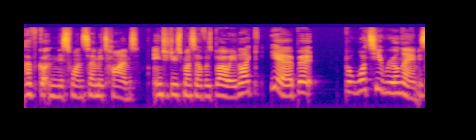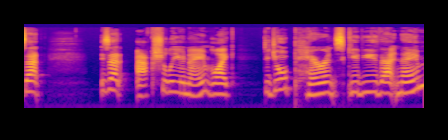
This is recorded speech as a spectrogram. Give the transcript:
I've gotten this one so many times. Introduce myself as Bowie. like, yeah, but but what's your real name? Is that is that actually your name? Like, did your parents give you that name?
